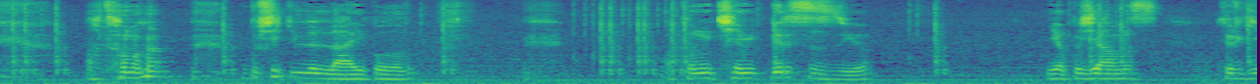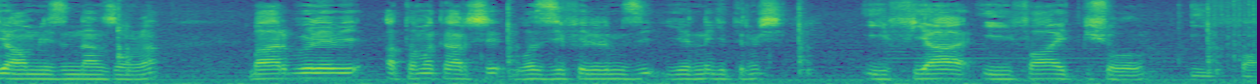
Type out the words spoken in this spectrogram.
atama bu şekilde layık olalım. Atamın kemikleri sızlıyor. Yapacağımız Türkiye hamlesinden sonra bari böyle bir atama karşı vazifelerimizi yerine getirmiş ifya ifa etmiş olalım. İfa.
